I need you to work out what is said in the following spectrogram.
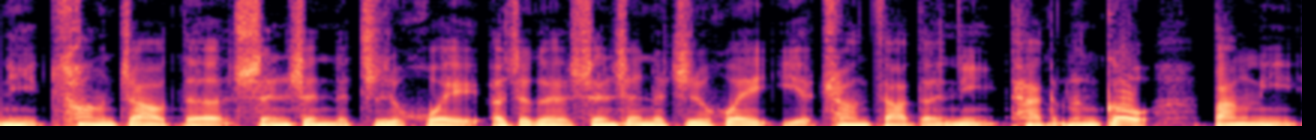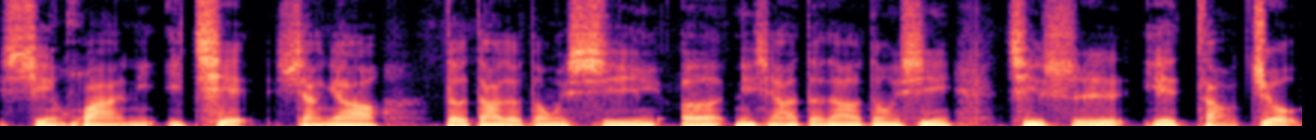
你创造的神圣的智慧，而这个神圣的智慧也创造的你，它能够帮你显化你一切想要得到的东西，而你想要得到的东西，其实也早就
